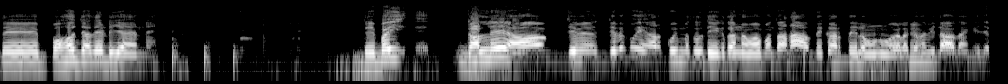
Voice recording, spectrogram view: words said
ਤੇ ਬਹੁਤ ਜ਼ਿਆਦਾ ਡਿਜ਼ਾਈਨ ਨੇ। ਤੇ ਬਾਈ ਗੱਲ ਇਹ ਆ ਜਿਵੇਂ ਜਿਹੜੇ ਕੋਈ ਹਰ ਕੋਈ ਮਤਲਬ ਦੇਖਦਾ ਨਵਾਂ ਬੰਦਾ ਨਾ ਆਪਦੇ ਘਰ ਤੇ ਲਾਉਣ ਨੂੰ ਅਗਲਾ ਕਹਿੰਦਾ ਵੀ ਲਾ ਦਾਂਗੇ ਯਾਰ।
